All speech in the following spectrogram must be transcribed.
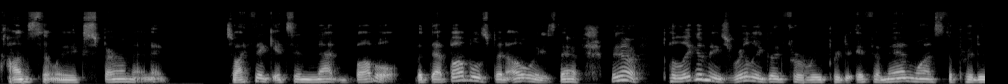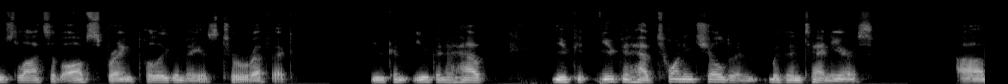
constantly experimenting. So I think it's in that bubble, but that bubble's been always there. You know, polygamy is really good for reproduce. If a man wants to produce lots of offspring, polygamy is terrific. You can you can have you can you can have 20 children within 10 years uh,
